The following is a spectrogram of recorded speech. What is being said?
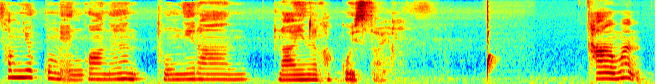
360N과는 동일한 라인을 갖고 있어요. 다음은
